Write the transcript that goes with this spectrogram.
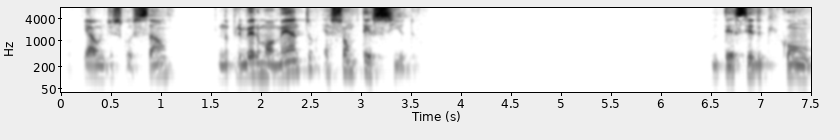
porque há uma discussão que no primeiro momento é só um tecido. um tecido que com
